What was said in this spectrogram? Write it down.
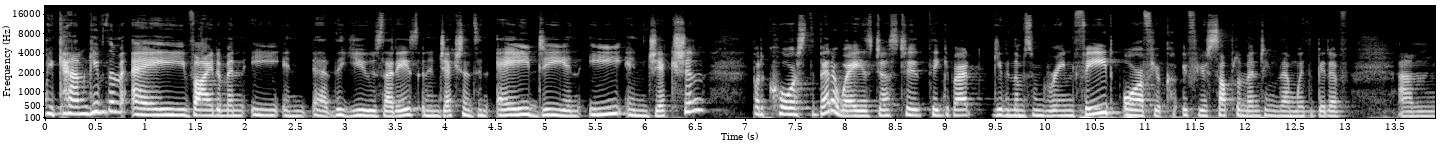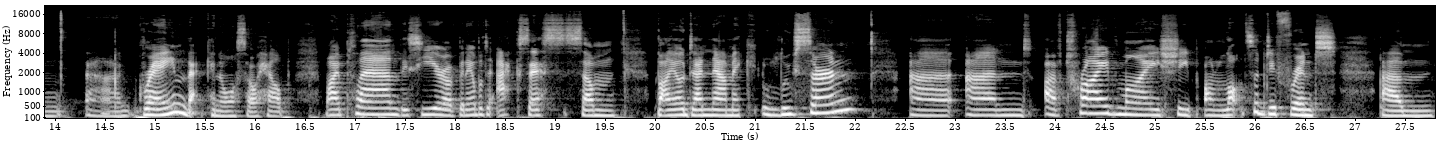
you can give them a vitamin E in uh, the use that is an injection. It's an A, D, and E injection. But of course, the better way is just to think about giving them some green feed, or if you're if you're supplementing them with a bit of um, uh, grain, that can also help. My plan this year, I've been able to access some biodynamic lucerne, uh, and I've tried my sheep on lots of different. Um,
